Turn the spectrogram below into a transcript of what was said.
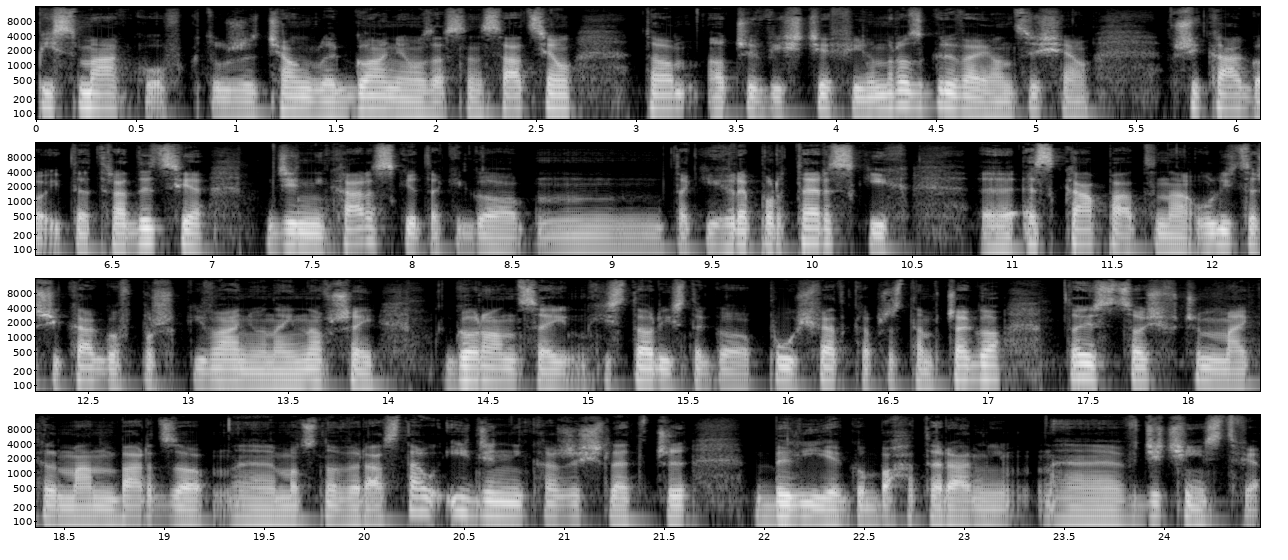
pismaków, którzy ciągle gonią za sensacją, to oczywiście film rozgrywający się w Chicago i te tradycje dziennikarskie, takiego, mm, takich reporterskich eskapad na ulicę Chicago w poszukiwaniu najnowszej, gorącej historii z tego półświadka przestępczego, to jest coś, w czym Michael Mann bardzo mocno wyrastał i dziennikarze śledczy byli jego bohaterami w dzieciństwie.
